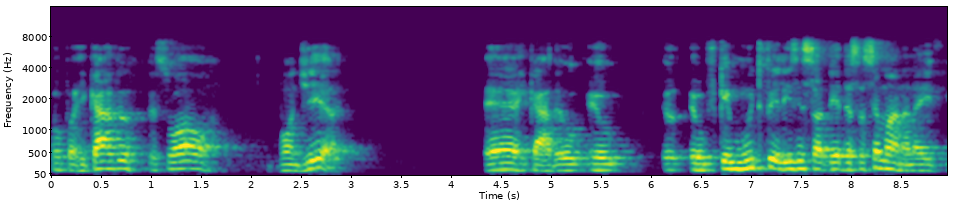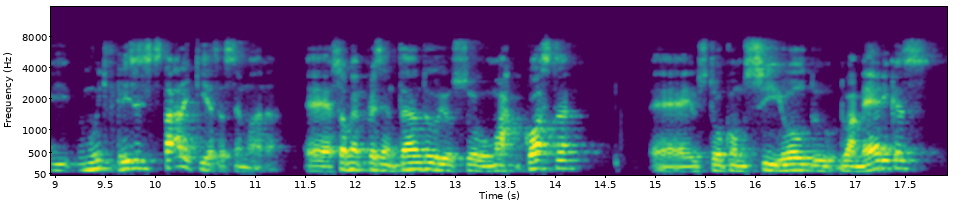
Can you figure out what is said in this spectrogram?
Opa, Ricardo, pessoal, bom dia. É, Ricardo, eu, eu, eu, eu, fiquei muito feliz em saber dessa semana, né? E, e muito feliz de estar aqui essa semana. É, só me apresentando, eu sou o Marco Costa, é, eu estou como CEO do, do Américas.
